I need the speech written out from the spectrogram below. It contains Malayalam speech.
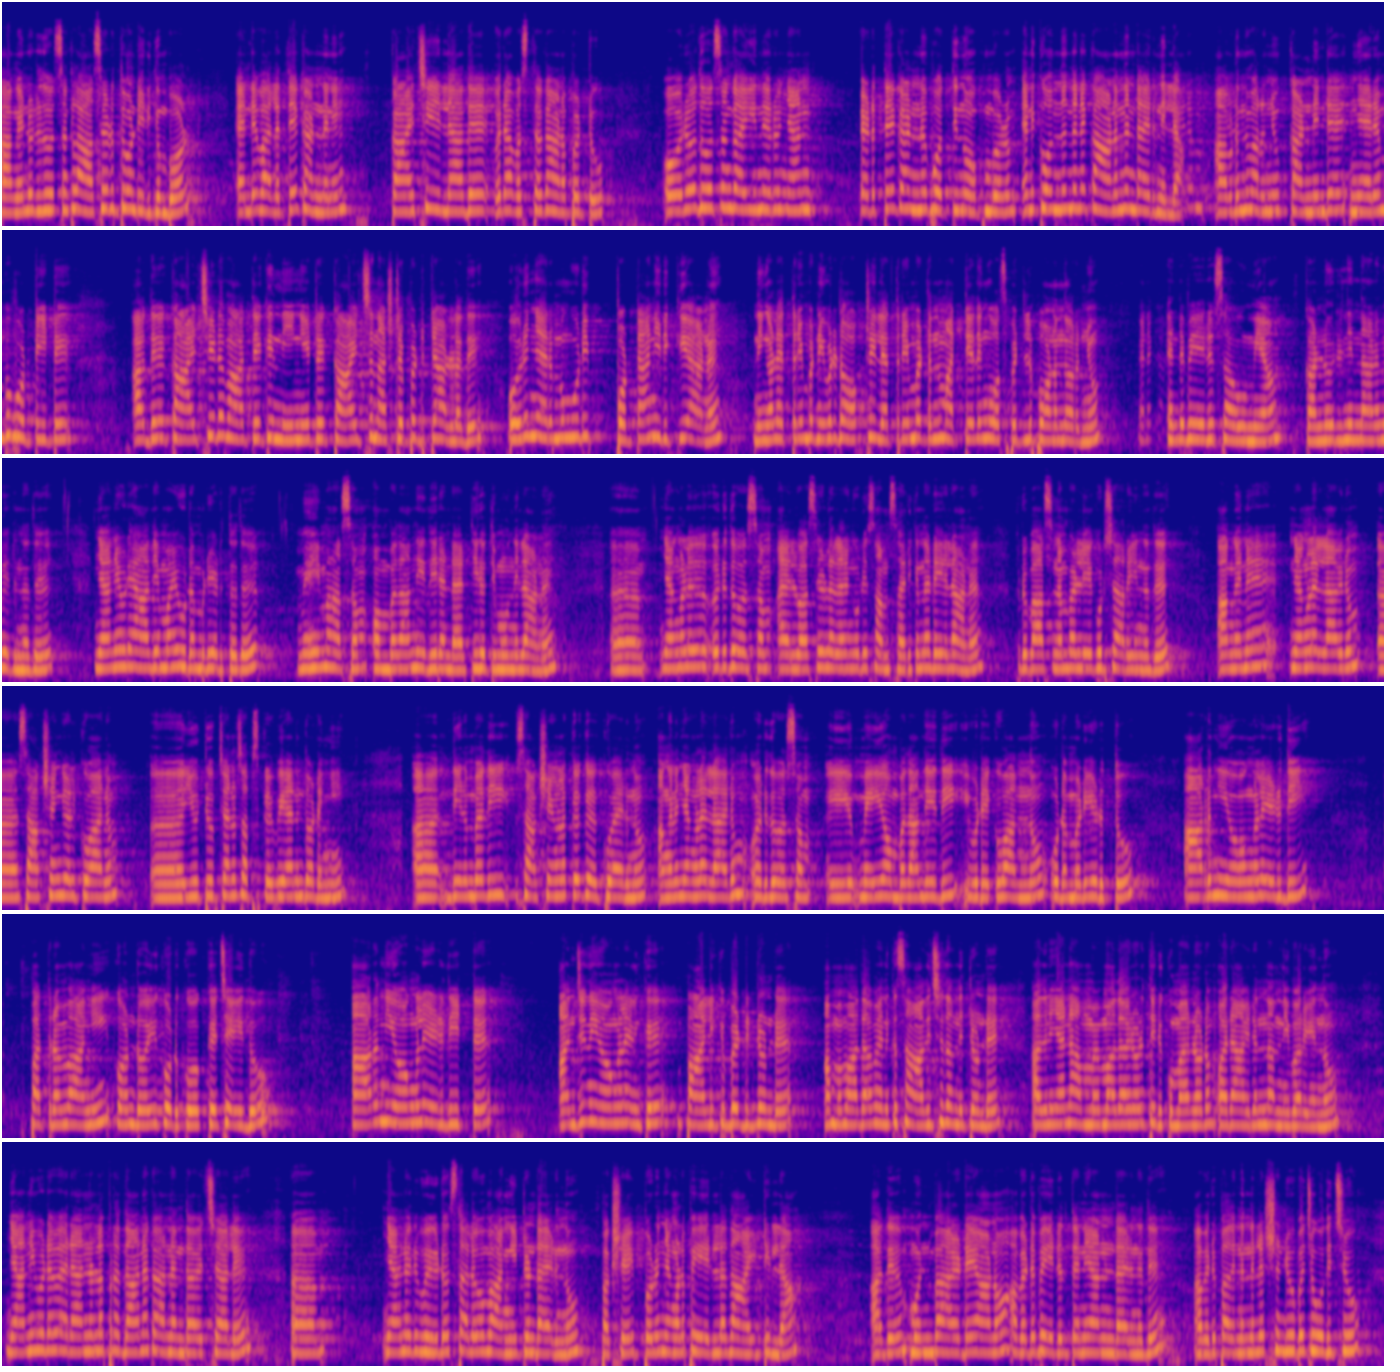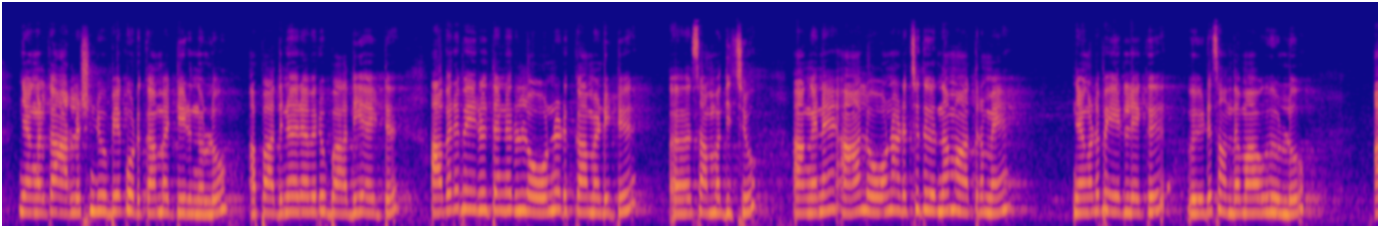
അങ്ങനെ ഒരു ദിവസം ക്ലാസ് എടുത്തുകൊണ്ടിരിക്കുമ്പോൾ എന്റെ വലത്തെ കണ്ണിന് കാഴ്ചയില്ലാതെ ഒരവസ്ഥ കാണപ്പെട്ടു. ഓരോ ദിവസം കഴിയുന്നേരം ഞാൻ ഇടത്തെ കണ്ണ് പൊത്തി നോക്കുമ്പോഴും എനിക്ക് ഒന്നും തന്നെ കാണുന്നുണ്ടായിരുന്നില്ല. അവിടുന്ന് പറഞ്ഞു കണ്ണിന്റെ ഞരമ്പ് പൊട്ടിയിട്ട് അത് കാഴ്ചയുടെ ഭാഗത്തേക്ക് നീങ്ങിയിട്ട് കാഴ്ച നഷ്ടപ്പെട്ടിട്ടാണുള്ളത് ഒരു ഞരമ്പും കൂടി പൊട്ടാനിരിക്കുകയാണ്. നിങ്ങൾ എത്രയും പെട്ടെന്ന് ഇവിടെ ഡോക്ടറില്ല എത്രയും പെട്ടെന്ന് മറ്റേതെങ്കിലും ഹോസ്പിറ്റലിൽ പോകണമെന്ന് പറഞ്ഞു. എന്റെ പേര് സൗമ്യ. കണ്ണൂരിൽ നിന്നാണ് വരുന്നത്. ഞാനിവിടെ ആദ്യമായി ഉടമ്പടി എടുത്തത് മെയ് മാസം ഒമ്പതാം തീയതി രണ്ടായിരത്തി ഇരുപത്തി മൂന്നിലാണ് ഞങ്ങൾ ഒരു ദിവസം അയൽവാസികളെല്ലാവരും കൂടി സംസാരിക്കുന്ന ഇടയിലാണ് കൃപാസനം പള്ളിയെക്കുറിച്ച് അറിയുന്നത്. അങ്ങനെ ഞങ്ങളെല്ലാവരും സാക്ഷ്യം കേൾക്കുവാനും യൂട്യൂബ് ചാനൽ സബ്സ്ക്രൈബ് ചെയ്യാനും തുടങ്ങി. ദിനംപ്രതി സാക്ഷ്യങ്ങളൊക്കെ കേൾക്കുമായിരുന്നു അങ്ങനെ ഞങ്ങളെല്ലാവരും ഒരു ദിവസം ഈ മെയ് ഒമ്പതാം തീയതി ഇവിടേക്ക് വന്നു ഉടമ്പടി എടുത്തു. ആറ് നിയോഗങ്ങൾ എഴുതി പത്രം വാങ്ങി കൊണ്ടുപോയി കൊടുക്കുകയൊക്കെ ചെയ്തു. ആറ് നിയോഗങ്ങൾ എഴുതിയിട്ട് അഞ്ച് നിയോഗങ്ങൾ എനിക്ക് പാലിക്കപ്പെട്ടിട്ടുണ്ട്. അമ്മ മാതാവ് എനിക്ക് സാധിച്ചു തന്നിട്ടുണ്ട്. അതിന് ഞാൻ അമ്മ മാതാവിനോട് തിരുക്കുമാരനോടും ഒരായിരം നന്ദി പറയുന്നു. ഞാനിവിടെ വരാനുള്ള പ്രധാന കാരണം എന്താ വെച്ചാൽ ഞാനൊരു വീടും സ്ഥലവും വാങ്ങിയിട്ടുണ്ടായിരുന്നു. പക്ഷേ ഇപ്പോഴും ഞങ്ങളുടെ പേരിലതായിട്ടില്ല അത് മുൻപ് ആരുടെയാണോ അവരുടെ പേരിൽ തന്നെയാണ് ഉണ്ടായിരുന്നത്. അവർ പതിനൊന്ന് ലക്ഷം രൂപ ചോദിച്ചു. ഞങ്ങൾക്ക് ആറ് ലക്ഷം രൂപയെ കൊടുക്കാൻ പറ്റിയിരുന്നുള്ളൂ. അപ്പോൾ അതിനൊരു അവർ ഉപാധിയായിട്ട് അവരുടെ പേരിൽ തന്നെ ഒരു ലോൺ എടുക്കാൻ വേണ്ടിയിട്ട് സമ്മതിച്ചു. അങ്ങനെ ആ ലോൺ അടച്ചു തീർന്നാൽ മാത്രമേ ഞങ്ങളുടെ പേരിലേക്ക് വീട് സ്വന്തമാവുകയുള്ളൂ.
